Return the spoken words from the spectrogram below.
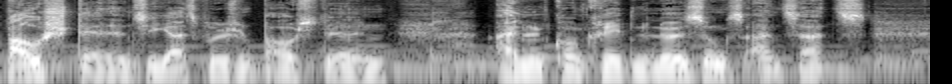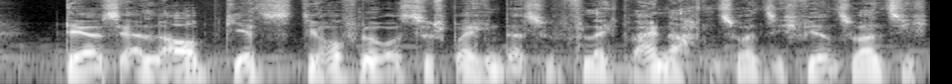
Baustellen, sicherheitspolitischen Baustellen, einen konkreten Lösungsansatz, der es erlaubt, jetzt die Hoffnung auszusprechen, dass wir vielleicht Weihnachten 2024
